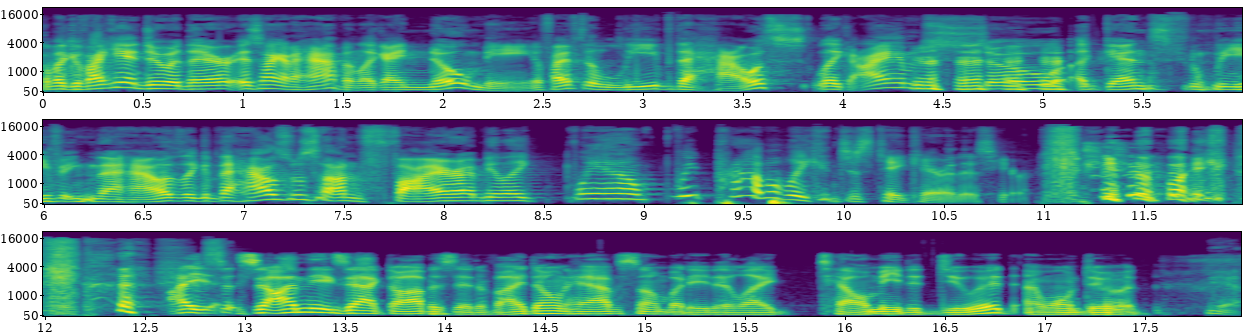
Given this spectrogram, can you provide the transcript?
I'm like, if I can't do it there, it's not gonna happen. Like, I know me. If I have to leave the house, like, I am so against leaving the house. Like, if the house was on fire, I'd be like, well, we probably can just take care of this here. You know, like, I so I'm the exact opposite. If I don't have somebody to like tell me to do it, I won't do it. Yeah,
